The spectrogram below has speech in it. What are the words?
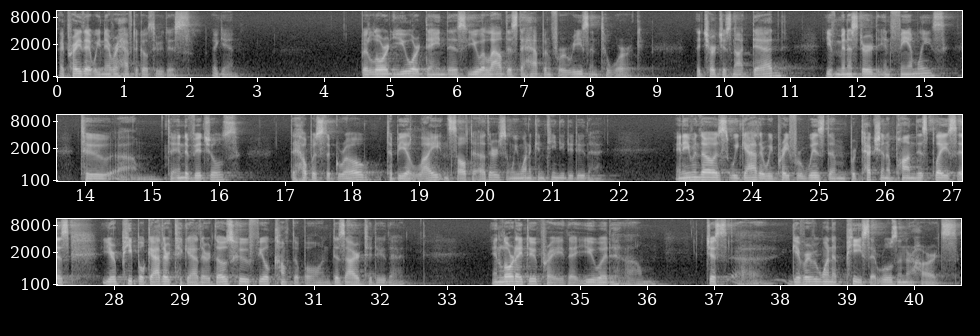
I pray that we never have to go through this again. But Lord, you ordained this. You allowed this to happen for a reason to work. The church is not dead. You've ministered in families to, um, to individuals to help us to grow, to be a light and salt to others, and we want to continue to do that. And even though as we gather, we pray for wisdom, protection upon this place as your people gather together, those who feel comfortable and desire to do that. And Lord, I do pray that you would um, just uh, give everyone a peace that rules in their hearts,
